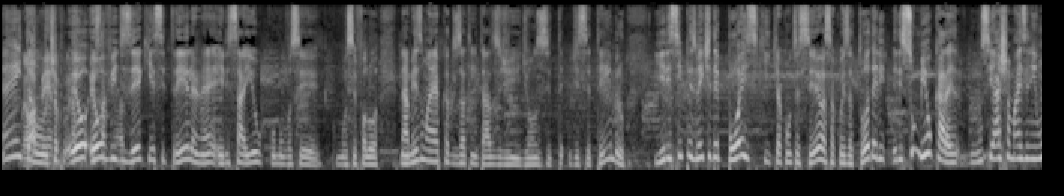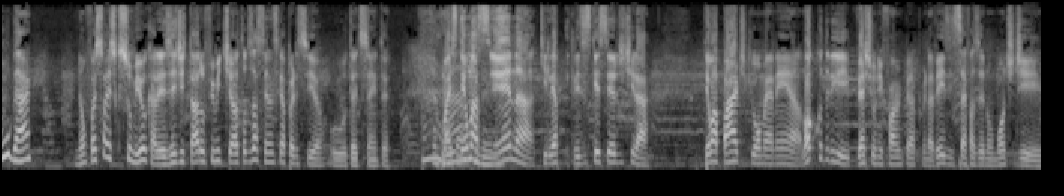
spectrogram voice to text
É, é então, tipo, é eu, muito eu bem ouvi dizer que esse trailer, né, ele saiu, como você, como você falou, na mesma época dos atentados de, de 11 sete- de setembro, e ele simplesmente depois que, que aconteceu essa coisa toda, ele, ele sumiu, cara, não se acha mais em nenhum lugar. Não foi só isso que sumiu, cara. Eles editaram o filme e tiraram todas as cenas que apareciam, o Trade Center. Mas tem uma Caraca, velho. cena que, ele- que eles esqueceram de tirar. Tem uma parte que o Homem-Aranha, logo quando ele veste o uniforme pela primeira vez e sai fazendo um monte de,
